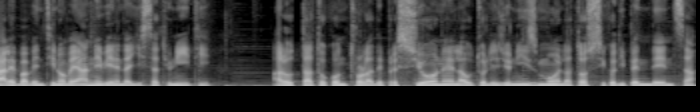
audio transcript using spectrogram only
Caleb ha 29 anni e viene dagli Stati Uniti. Ha lottato contro la depressione, l'autolesionismo e la tossicodipendenza.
